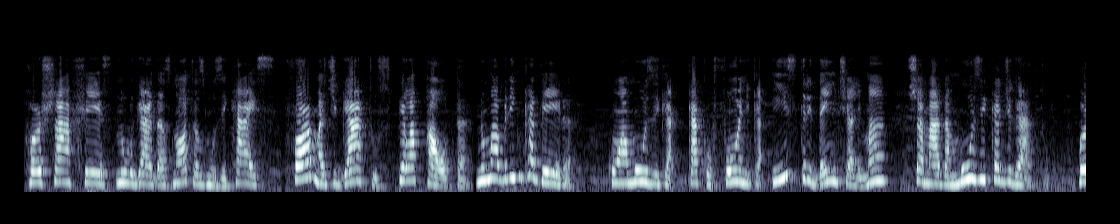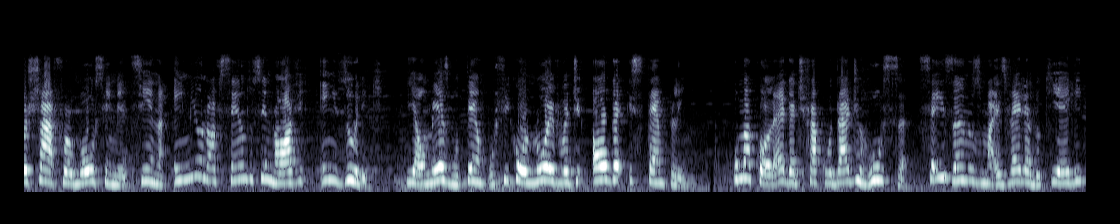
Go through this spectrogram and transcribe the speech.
Rorschach fez, no lugar das notas musicais, formas de gatos pela pauta, numa brincadeira, com a música cacofônica e estridente alemã chamada Música de Gato. Rorschach formou-se em medicina em 1909 em Zurique e, ao mesmo tempo, ficou noiva de Olga Stemplin, uma colega de faculdade russa, seis anos mais velha do que ele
